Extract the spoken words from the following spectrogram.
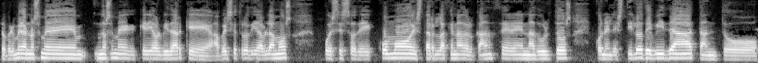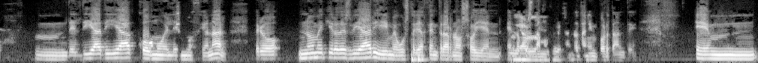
lo primero no se me, no se me quería olvidar que a ver si otro día hablamos, pues eso de cómo está relacionado el cáncer en adultos con el estilo de vida, tanto mm, del día a día como el emocional. Pero no me quiero desviar y me gustaría centrarnos hoy en, en lo que estamos pensando tan importante. Em,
